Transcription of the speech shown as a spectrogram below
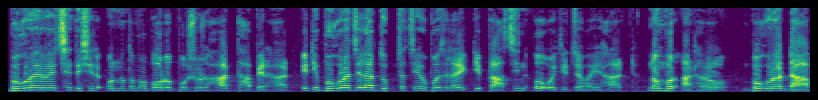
বগুড়ায় রয়েছে দেশের অন্যতম বড় পশুর হাট, ধাপের হাট। এটি বগুড়া জেলার দুপচাচিয়া উপজেলার একটি প্রাচীন ও ঐতিহ্যবাহী হাট। নম্বর আঠারো, বগুড়া ডাব।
